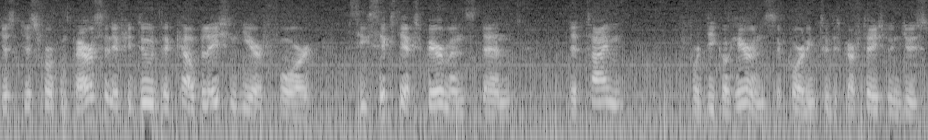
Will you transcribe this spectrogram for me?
just, just for comparison, if you do the calculation here for C60 experiments, then the time for decoherence, according to this gravitational-induced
